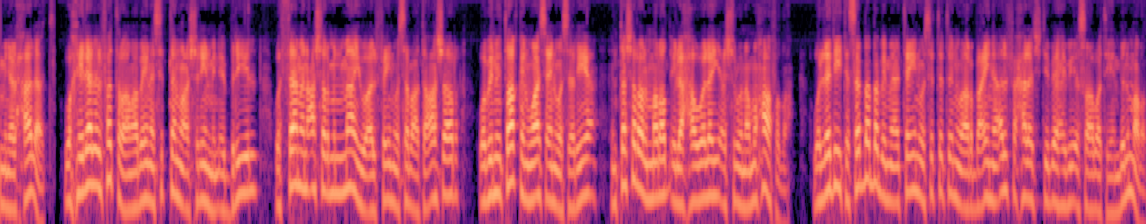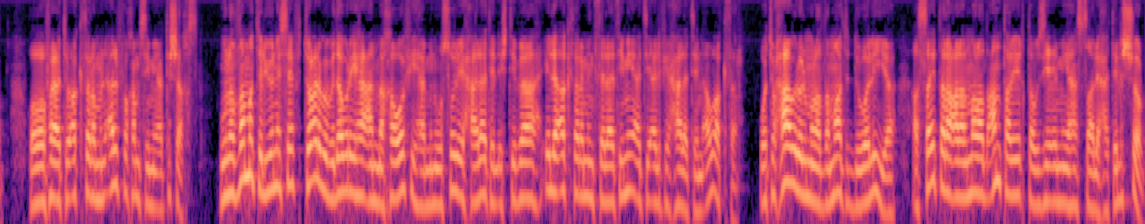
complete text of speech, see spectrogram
من الحالات. وخلال الفترة ما بين 26 من إبريل والثامن عشر من مايو 2017 وبنطاق واسع وسريع انتشر المرض إلى حوالي 20 محافظة والذي تسبب ب 246 ألف حالة اشتباه بإصابتهم بالمرض ووفاة أكثر من 1500 شخص. منظمة اليونيسف تعرب بدورها عن مخاوفها من وصول حالات الاشتباه إلى أكثر من 300 ألف حالة أو أكثر. وتحاول المنظمات الدولية السيطرة على المرض عن طريق توزيع المياه الصالحة للشرب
